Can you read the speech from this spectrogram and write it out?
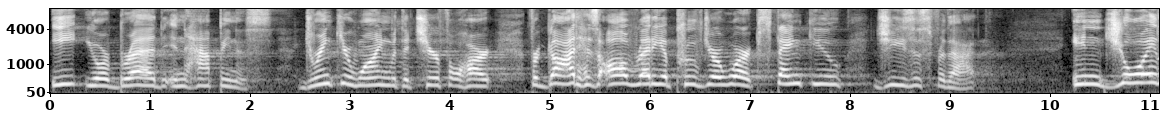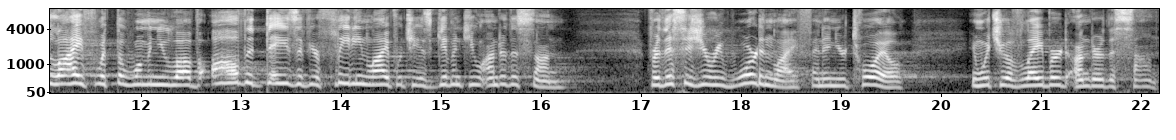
eat your bread in happiness, drink your wine with a cheerful heart, for God has already approved your works. Thank you, Jesus, for that. Enjoy life with the woman you love all the days of your fleeting life, which He has given to you under the sun. For this is your reward in life and in your toil, in which you have labored under the sun.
